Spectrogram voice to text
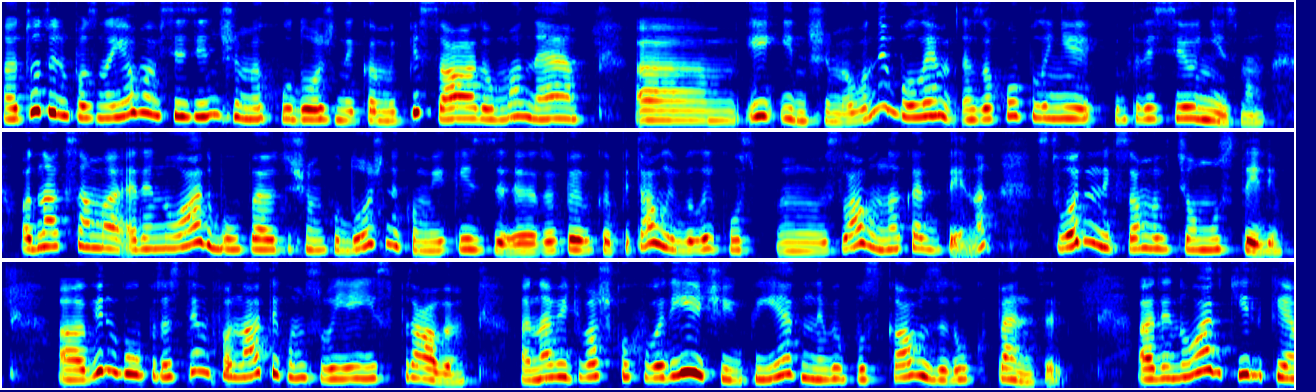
Е, Тут він познайомився з іншими художниками Пісаро, Мане ем, і іншими. Вони були захоплені імпресіонізмом. Однак саме Ренуар був першим художником, який зробив капітал і велику славу на картинах, створених саме в цьому стилі. Він був простим фанатиком своєї справи, а навіть важко хворіючий П'єр не випускав з рук пензель. Ренуар тільки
